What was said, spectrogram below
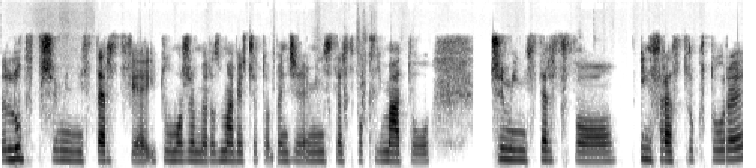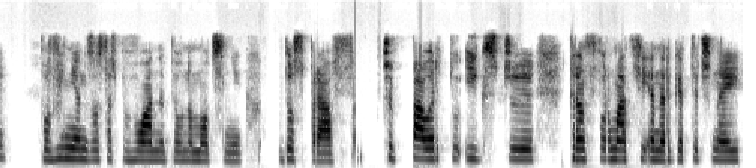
lub przy ministerstwie, i tu możemy rozmawiać, czy to będzie Ministerstwo Klimatu, czy Ministerstwo Infrastruktury, powinien zostać powołany pełnomocnik do spraw czy Power to X, czy transformacji energetycznej,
